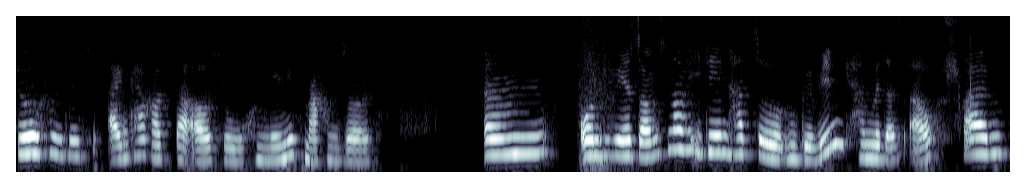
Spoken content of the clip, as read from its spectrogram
dürfen sich einen Charakter aussuchen, den ich machen soll. Ähm, und wer sonst noch Ideen hat, im Gewinn, kann mir das auch schreiben.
